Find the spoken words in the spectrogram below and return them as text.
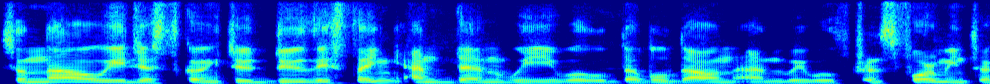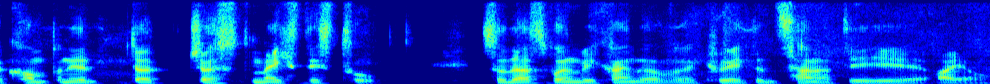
So now we're just going to do this thing and then we will double down and we will transform into a company that just makes this tool. So that's when we kind of uh, created sanity io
